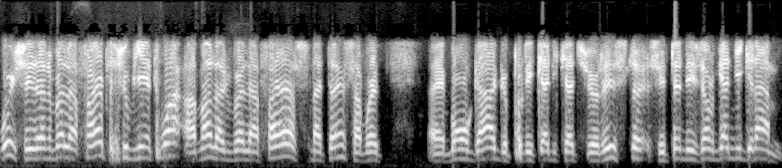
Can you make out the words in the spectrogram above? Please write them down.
Oui, c'est la nouvelle affaire. Puis souviens-toi, avant la nouvelle affaire, ce matin, ça va être un bon gag pour les caricaturistes. C'était des organigrammes.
